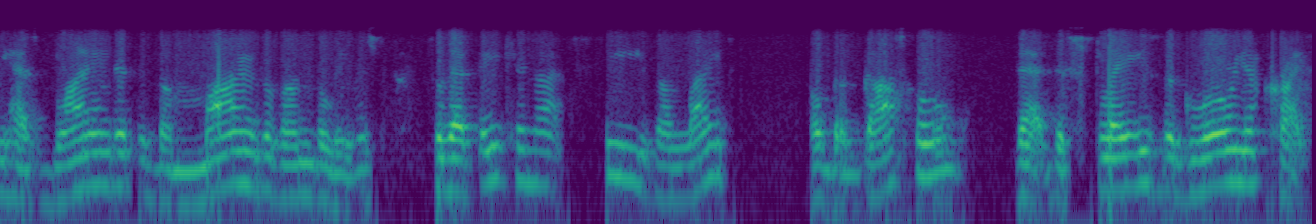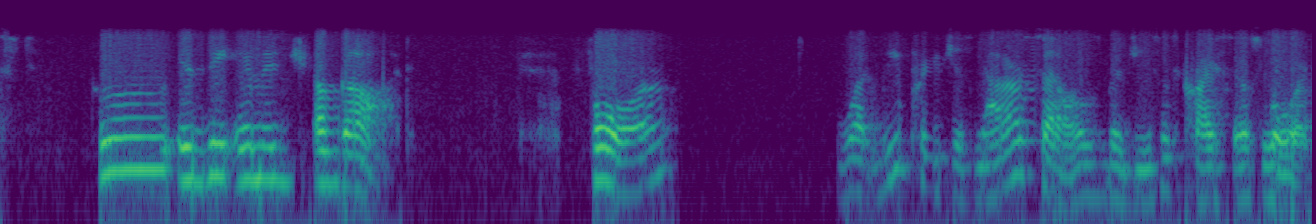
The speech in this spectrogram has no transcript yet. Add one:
he has blinded the minds of unbelievers so that they cannot see the light of the gospel that displays the glory of Christ, who is the image of God. For what we preach is not ourselves, but Jesus Christ as Lord,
